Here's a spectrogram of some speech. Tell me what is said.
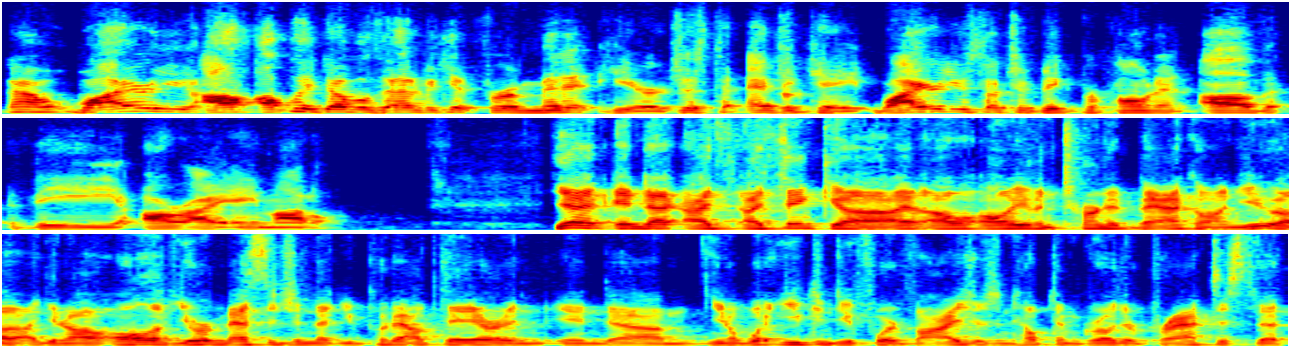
Now, why are you? I'll, I'll play devil's advocate for a minute here, just to educate. Sure. Why are you such a big proponent of the RIA model? Yeah, and I I think uh, I'll, I'll even turn it back on you. Uh, you know, all of your messaging that you put out there, and and um, you know what you can do for advisors and help them grow their practice. The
